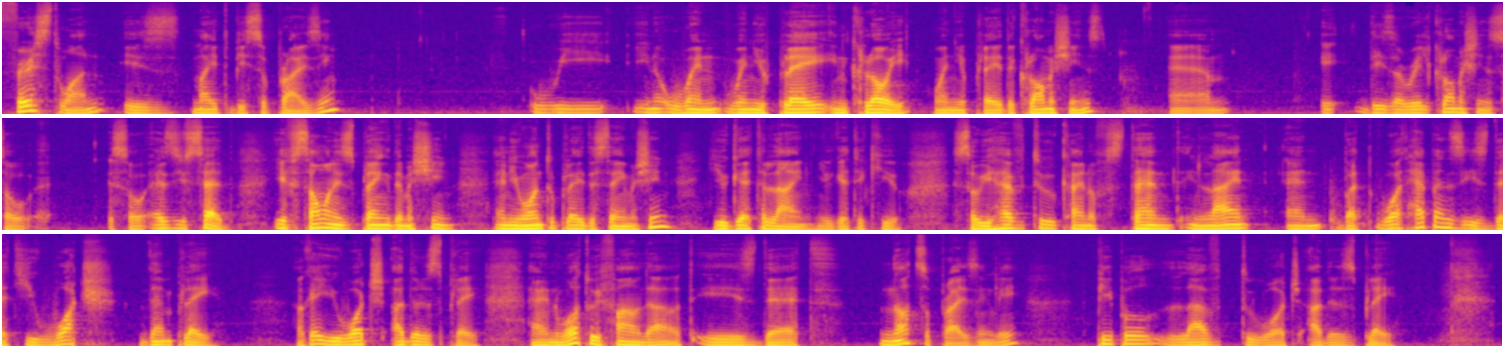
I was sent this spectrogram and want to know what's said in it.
first one is might be surprising. We, you know, when when you play in Clawee, when you play the claw machines, um, it, these are real claw machines. So, so as you said, if someone is playing the machine and you want to play the same machine, you get a line, you get a queue. So you have to kind of stand in line. And but what happens is that you watch them play. Okay, you watch others play. And what we found out is that, not surprisingly, people love to watch others play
